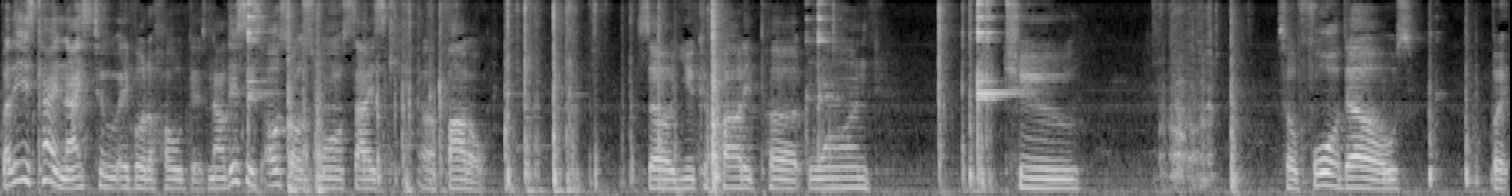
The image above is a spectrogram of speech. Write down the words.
but it is kind of nice to able to hold this. Now this is also a small size uh, bottle. So you could probably put one, two, so four of those. But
